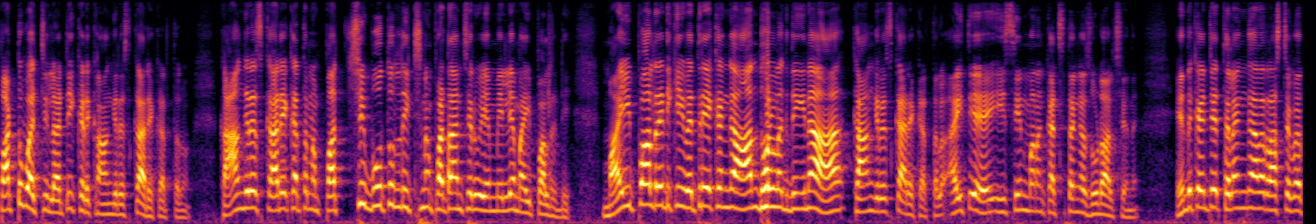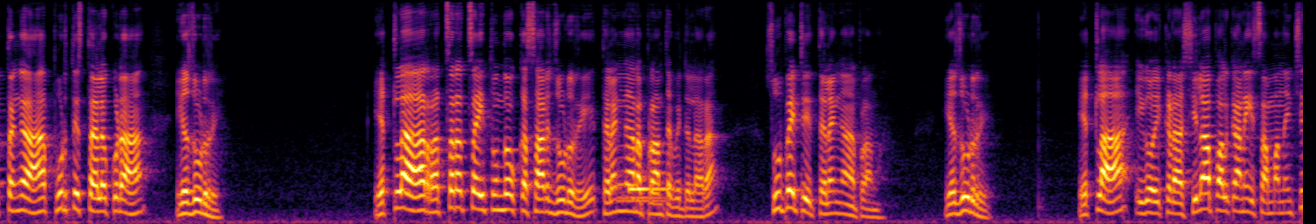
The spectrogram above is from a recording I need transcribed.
పట్టుబట్టిలాంటి ఇక్కడ కాంగ్రెస్ కార్యకర్తలు. కాంగ్రెస్ కార్యకర్తలను పచ్చి బూతులు ఇచ్చిన పటాన్ చెరువు ఎమ్మెల్యే మైపాల్ రెడ్డి. మైపాల్ రెడ్డికి వ్యతిరేకంగా ఆందోళనకు దిగిన కాంగ్రెస్ కార్యకర్తలు. అయితే ఈ సీన్ మనం ఖచ్చితంగా చూడాల్సిందే. ఎందుకంటే తెలంగాణ రాష్ట్ర పూర్తి స్థాయిలో కూడా ఇక చూడురి ఎట్లా రచ్చరచ్చ అవుతుందో ఒక్కసారి చూడుర్రి తెలంగాణ ప్రాంత బిడ్డలారా? చూపెట్టి తెలంగాణ ప్రాంతం. ఇక చూడుర్రి ఎట్లా? ఇగో ఇక్కడ శిలాపలకానికి సంబంధించి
